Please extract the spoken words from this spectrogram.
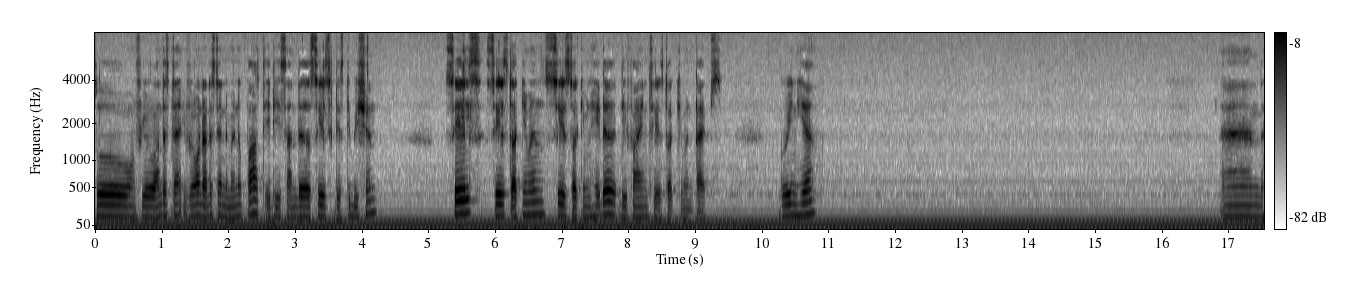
So if you understand if you want to understand the menu path it is under sales distribution. Sales sales documents sales document header define sales document types. Go in here. And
